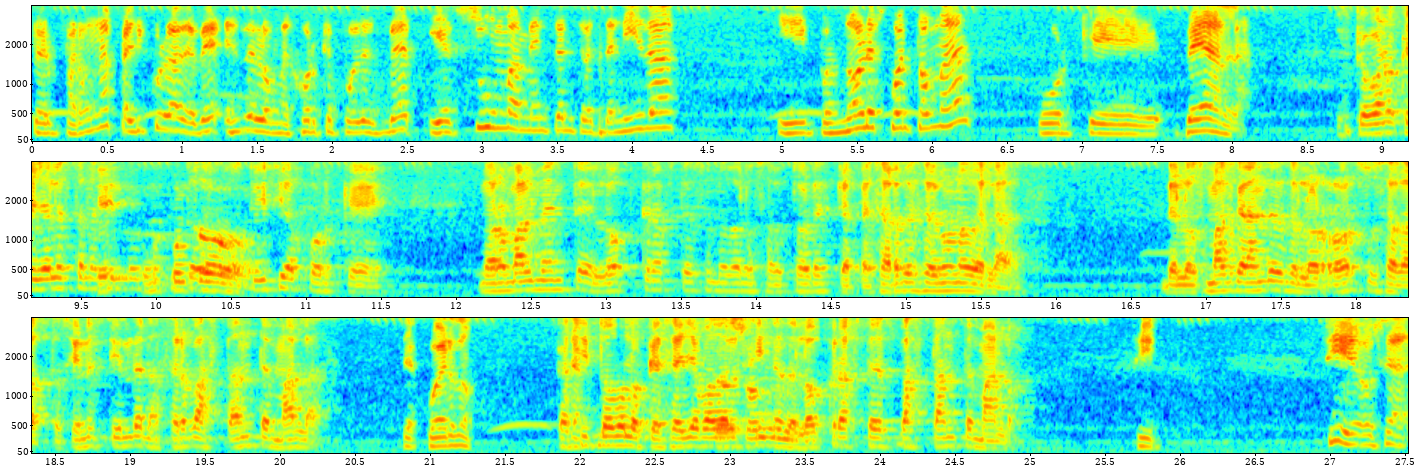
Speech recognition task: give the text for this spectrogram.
Pero para una película de B es de lo mejor que puedes ver y es sumamente entretenida, y pues no les cuento más porque véanla. Pues qué bueno que ya le están haciendo un, punto, de justicia porque normalmente Lovecraft es uno de los autores que a pesar de ser uno de las de los más grandes del horror, sus adaptaciones tienden a ser bastante malas. De acuerdo. Casi todo lo que se ha llevado al cine de Lovecraft es bastante malo. Sí. Sí, o sea,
